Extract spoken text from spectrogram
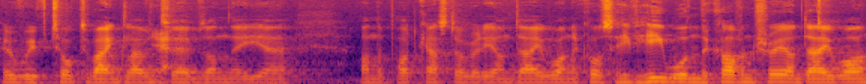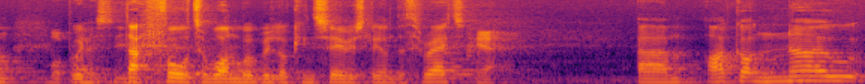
who we've talked about in glowing yeah. terms on the. Uh, on the podcast already on day one. Of course, if he won the Coventry on day one, price, yeah. that four to one will be looking seriously under threat. Yeah. Um, I've got no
